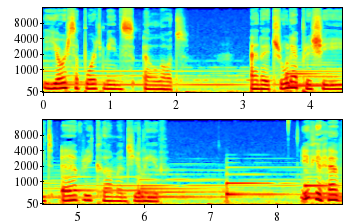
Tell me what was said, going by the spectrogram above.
Your support means a lot, and I truly appreciate every comment you leave. If you have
